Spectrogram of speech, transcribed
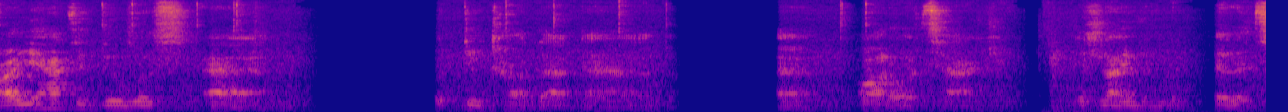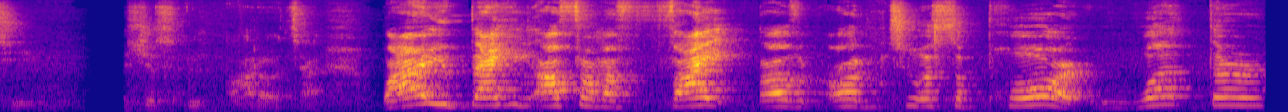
All you have to do was, uh, what do you call that? Uh, uh, auto attack. It's not even ability. It's just an auto attack. Why are you backing off from a fight of onto a support? What the?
